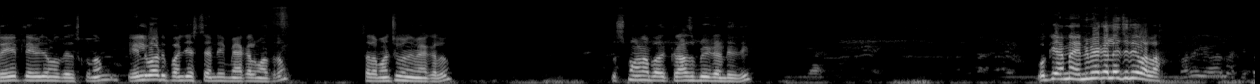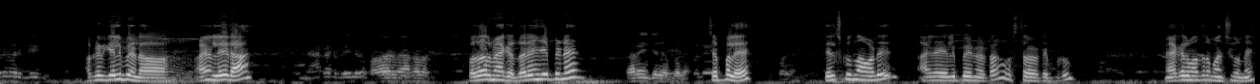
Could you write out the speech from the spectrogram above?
రేట్లు ఏ విధంగా తెలుసుకుందాం. ఏలివాడికి పనిచేస్తాయండి మేకలు మాత్రం. చాలా మంచిగా ఉన్నాయి మేకలు. ఉస్మానాబాద్ క్రాస్ బ్రీడ్ అండి ఇది. ఓకే అన్న ఎన్ని మేకలు తెచ్చినాయి వాళ్ళ అక్కడికి వెళ్ళిపోయిండా? ఆయన లేడా? పదహారు మేకలు. ధర ఏం చెప్పిండే? చెప్పలే. తెలుసుకుందామండి. ఆయన వెళ్ళిపోయినట వస్తారట ఇప్పుడు. మేకలు మాత్రం మంచిగా ఉన్నాయి.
